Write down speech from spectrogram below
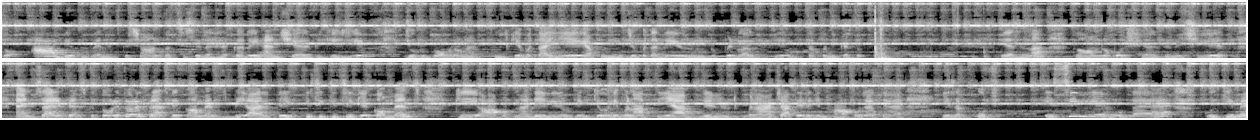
तो आप भी अपने पेरेंट्स के साथ अच्छे से रह करें एंड शेयर भी कीजिए। जो भी प्रॉब्लम है, खुल के बताइए, या फिर मुझे बता दिए यूट्यूब पर डाल दीजिए इतना तो नहीं कर सकता। यस ना? तो हम लोग को शेयर करनी चाहिए। एंड सारे फ्रेंड्स के थोड़े थोड़े फ्रेंड्स के कमेंट्स भी आ रहे थे किसी किसी के कमेंट्स कि आप अपना डेली रूटीन क्यों नहीं बनाती हैं? आप डेली रूटीन बनाना चाहते हैं, लेकिन हाफ़ हो जाते हैं। ये सब कुछ इसीलिए होता है क्योंकि मैं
